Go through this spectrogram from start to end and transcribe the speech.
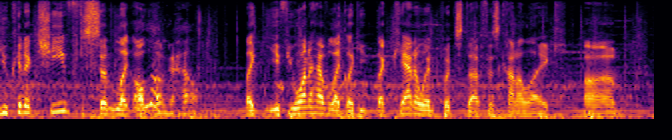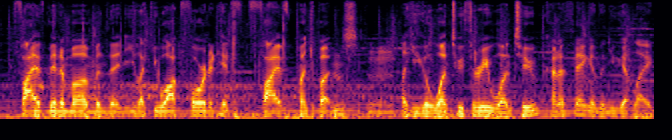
you can achieve some like all Look, a hell. like if you want to have like like like piano input stuff is kind of like um five minimum and then you like you walk forward and hit five punch buttons like you go one two three one two kind of thing and then you get like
